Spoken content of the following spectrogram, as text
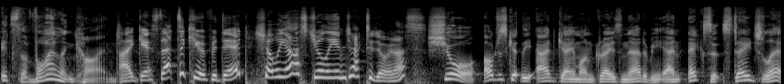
It's the violent kind. I guess that's a cure for dead. Shall we ask Julie and Jack to join us? Sure, I'll just get the ad game on Grey's Anatomy and exit stage left.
